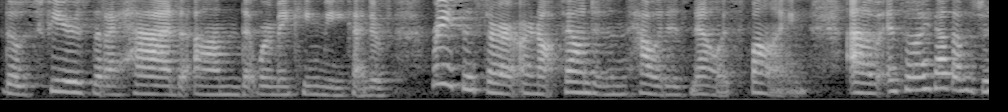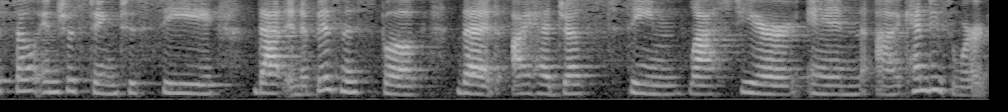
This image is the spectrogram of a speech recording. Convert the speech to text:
those fears that i had um, that were making me kind of racist are, are not founded and how it is now is fine um, and so i thought that was just so interesting to see that in a business book that I had just seen last year in uh, Kendi's work.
